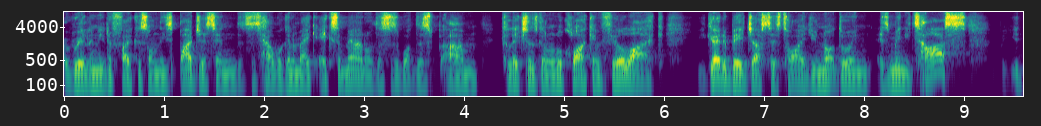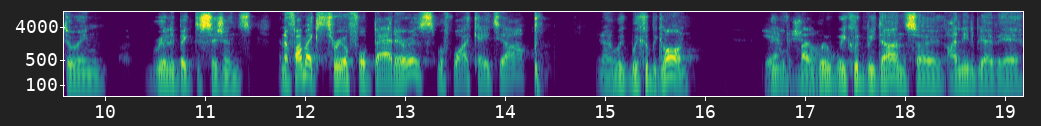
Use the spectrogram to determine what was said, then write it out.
I really need to focus on these budgets, and this is how we're going to make X amount, or this is what this um, collection is going to look like and feel like. You go to bed just as tired. You're not doing as many tasks, but you're doing really big decisions. And if I make three or four bad errors with YKTR, you know, we, we could be gone. Yeah, we, sure. we, we could be done. So I need to be over here.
